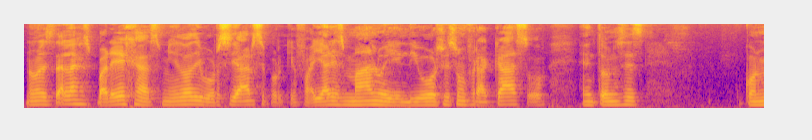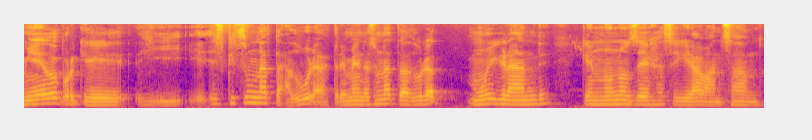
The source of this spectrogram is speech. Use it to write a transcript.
no están las parejas, miedo a divorciarse porque fallar es malo y el divorcio es un fracaso. Entonces, con miedo porque es que es una atadura tremenda, es una atadura muy grande que no nos deja seguir avanzando.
